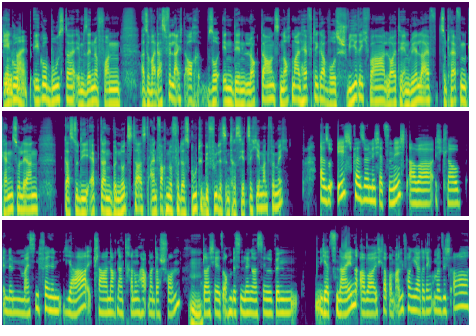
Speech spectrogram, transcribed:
Ego-Booster Ego im Sinne von, also war das vielleicht auch so in den Lockdowns nochmal heftiger, wo es schwierig war, Leute in Real Life zu treffen, kennenzulernen, dass du die App dann benutzt hast, einfach nur für das gute Gefühl, es interessiert sich jemand für mich? Also ich persönlich jetzt nicht, aber ich glaube, in den meisten Fällen ja. Klar, nach einer Trennung hat man das schon. Mhm. Da ich ja jetzt auch ein bisschen länger Single bin, jetzt nein, aber ich glaube am Anfang ja, da denkt man sich, ah,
